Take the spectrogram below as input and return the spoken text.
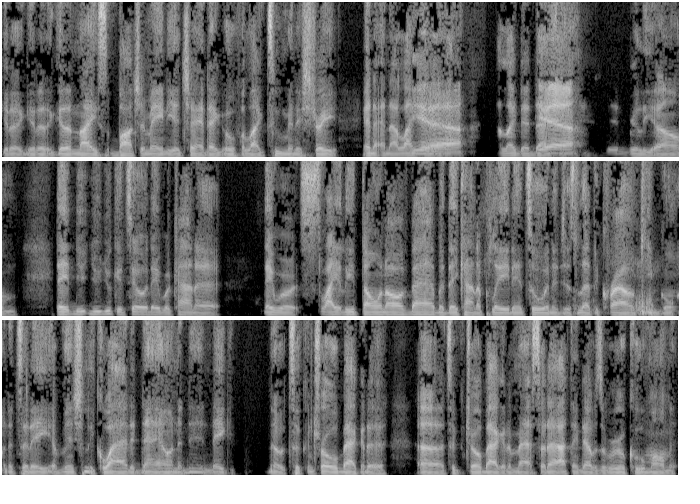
get a get a get a nice Botchamania chant that go for like two minutes straight, and and I like yeah. that. I like that. Yeah, didn't really um they you you could tell they were kind of they were slightly thrown off bad, but they kind of played into it and just let the crowd keep going until they eventually quieted down, and then they you know took control back of the uh took control back of the match. So that I think that was a real cool moment.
